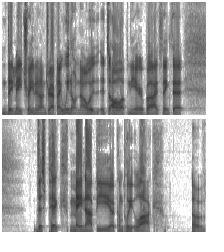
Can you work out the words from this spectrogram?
they may trade it on draft night. We don't know. It, it's all up in the air. But I think that this pick may not be a complete lock of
